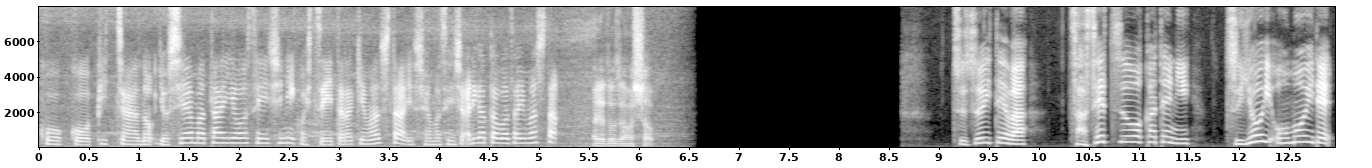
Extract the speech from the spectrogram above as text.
高校ピッチャーの吉山太陽選手にご出演いただきました。吉山選手ありがとうございました。ありがとうございました。続いては挫折を糧に強い思いで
